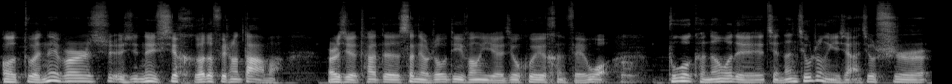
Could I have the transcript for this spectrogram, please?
哦，对，那边是那些河的非常大嘛，而且它的三角洲地方也就会很肥沃。不过可能我得简单纠正一下，就是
